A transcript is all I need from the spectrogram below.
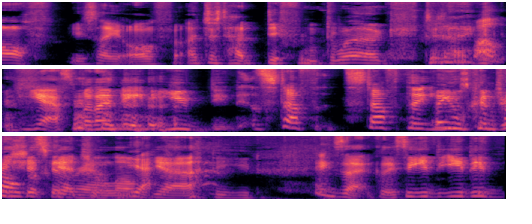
off. You say off. I just had different work today. Well, yes, but I mean, you stuff stuff that you Things be control the schedule around. of. Yeah, indeed. exactly. So you you did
